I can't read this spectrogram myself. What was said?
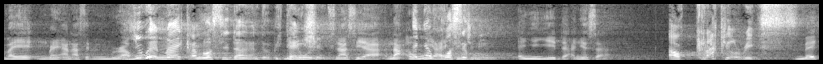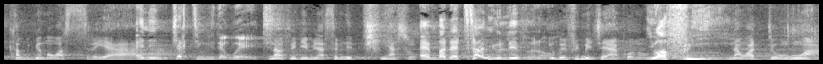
mayɛ mmerɛ anaasɛ mmerɛ you and i cannot sit down and there will be tension. tena ase a na Ɛnyɛ obiara possible. kyekyere ɛnyɛ yie da anyɛ saa i'll crack your ribs mɛka biribi ama woasere a and inject you with the word. Na afei deɛ mene asɛm no pia so. And by the time you leave you know wobɛfiri me nkyɛn akɔ no you are free. Na wade wo ho a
